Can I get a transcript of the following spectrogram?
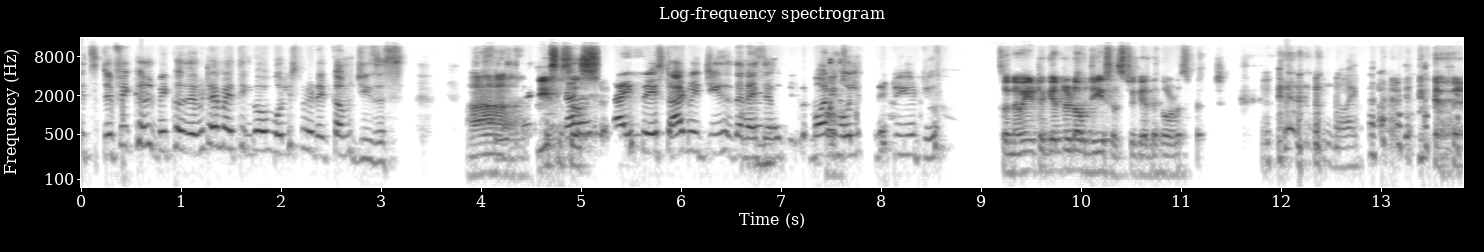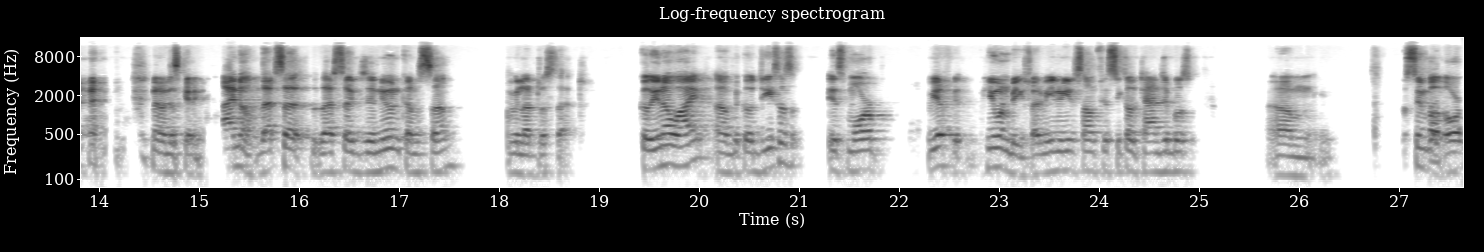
It's difficult because every time I think of Holy Spirit, it comes Jesus. Ah, So, Jesus I- is. I say start with Jesus, and I say okay, good morning, Okay. Holy Spirit, to you too. So now we need to get rid of Jesus to get the Holy Spirit. no, I no, I'm just kidding. I know that's a that's a genuine concern. We'll address that because you know why? Uh, because Jesus is more. We are human beings, right? We need some physical, tangible um, symbol or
